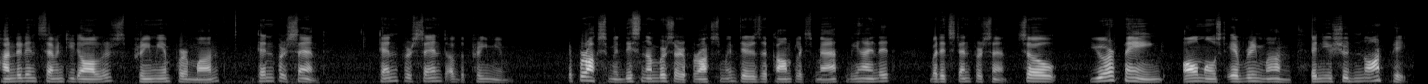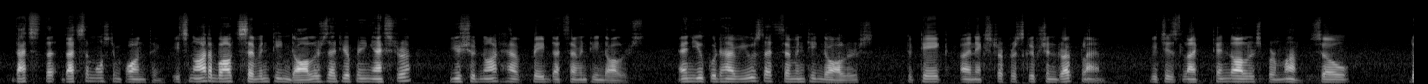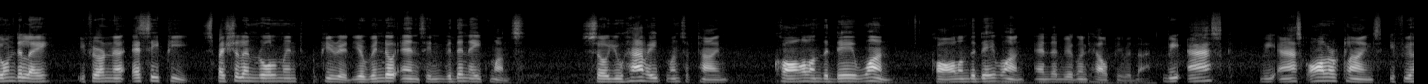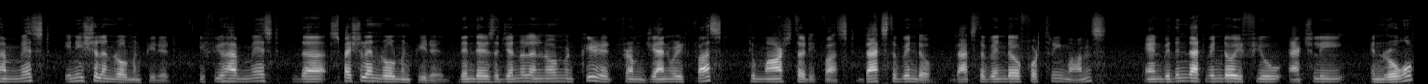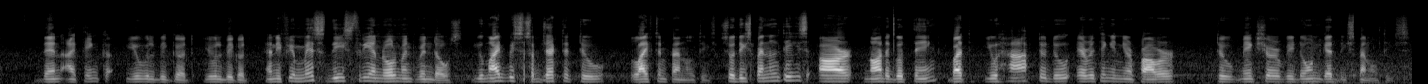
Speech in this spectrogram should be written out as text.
$170 premium per month 10 percent 10% of the premium, approximate, these numbers are approximate, there is a complex math behind it, but it's 10%. So you are paying almost every month and you should not pay. That's the, that's the most important thing. It's not about $17 that you're paying extra, you should not have paid that $17. And you could have used that $17 to take an extra prescription drug plan, which is like $10 per month. So don't delay. If you're on a SEP, special enrollment period, your window ends in within eight months. So you have eight months of time, call on the day one, call on the day one and then we are going to help you with that. We ask, we ask all our clients if you have missed initial enrollment period, if you have missed the special enrollment period, then there is a general enrollment period from January 1st to March 31st. That's the window, that's the window for three months and within that window if you actually enroll then I think you will be good, you will be good. And if you miss these three enrollment windows, you might be subjected to lifetime penalties. So these penalties are not a good thing, but you have to do everything in your power to make sure we don't get these penalties.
